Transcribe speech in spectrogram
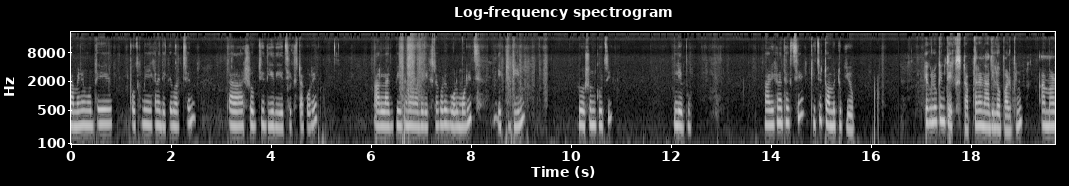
রামেনের মধ্যে প্রথমে এখানে দেখতে পাচ্ছেন, তারা সবজি দিয়ে দিয়েছে এক্সট্রা করে। আর লাগবে এখানে আমাদের এক্সট্রা করে গোলমরিচ, একটি ডিম, রসুন কুচি, লেবু। আর এখানে থাকছে কিছু টমেটো কিউব। এগুলো কিন্তু এক্সট্রা আপনারা না দিলেও পারবেন। আমার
